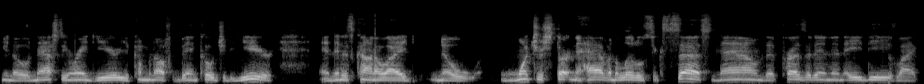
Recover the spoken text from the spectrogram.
you know nationally ranked year you're coming off of being coach of the year. And then it's kind of like you know once you're starting to having a little success now the president and ad is like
